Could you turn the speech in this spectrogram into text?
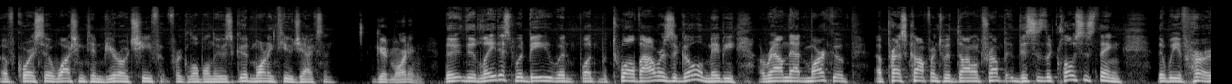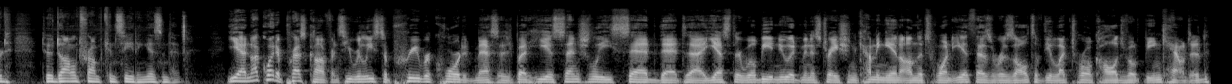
of course, a Washington Bureau Chief for Global News. Good morning to you, Jackson. Good morning. The, the latest would be what, what 12 hours ago, maybe around that mark, a press conference with Donald Trump. This is the closest thing that we've heard to Donald Trump conceding, isn't it? Yeah, not quite a press conference. He released a pre-recorded message, but he essentially said that uh, yes, there will be a new administration coming in on the 20th as a result of the electoral college vote being counted.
